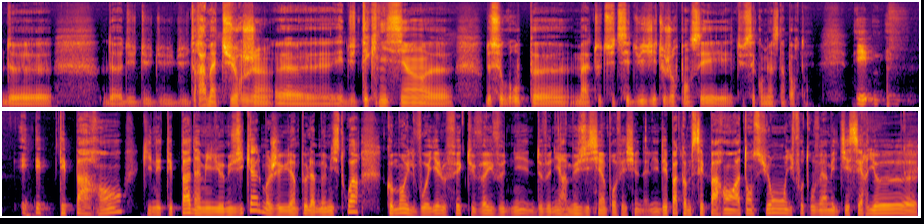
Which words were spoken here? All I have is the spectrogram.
de du, dramaturge euh, et du technicien euh, de ce groupe euh, m'a tout de suite séduit. J'y ai toujours pensé et tu sais combien c'est important. Et, et, tes parents, qui n'étaient pas d'un milieu musical, moi j'ai eu un peu la même histoire, comment ils voyaient le fait que tu veuilles venir, devenir un musicien professionnel? Ils n'étaient pas comme ses parents, attention, il faut trouver un métier sérieux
